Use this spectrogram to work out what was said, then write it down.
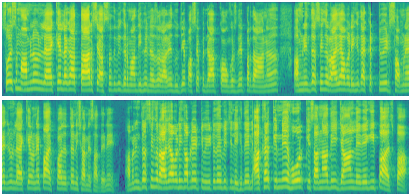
ਸੋ ਇਸ ਮਾਮਲੇ ਨੂੰ ਲੈ ਕੇ ਲਗਾਤਾਰ ਸਿਆਸਤ ਵੀ ਗਰਮਾਉਂਦੀ ਹੋਈ ਨਜ਼ਰ ਆ ਰਹੀ ਦੂਜੇ ਪਾਸੇ ਪੰਜਾਬ ਕਾਂਗਰਸ ਦੇ ਪ੍ਰਧਾਨ ਅਮਰਿੰਦਰ ਸਿੰਘ ਰਾਜਾ ਵੜਿੰਗ ਦਾ ਇੱਕ ਟਵੀਟ ਸਾਹਮਣੇ ਆਇਆ, ਜਿਹਨੂੰ ਲੈ ਕੇ ਉਹਨਾਂ ਨੇ ਭਾਜਪਾ ਦੇ ਉੱਤੇ ਨਿਸ਼ਾਨੇ ਸਾਧੇ ਨੇ। ਅਮਰਿੰਦਰ ਸਿੰਘ ਰਾਜਾ ਵੜਿੰਗ ਆਪਣੇ ਟਵੀਟ ਦੇ ਵਿੱਚ ਲਿਖਦੇ ਨੇ, ਆਖਰ ਕਿੰਨੇ ਹੋਰ ਕਿਸਾਨਾਂ ਦੀ ਜਾਨ ਲਵੇਗੀ ਭਾਜਪਾ?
